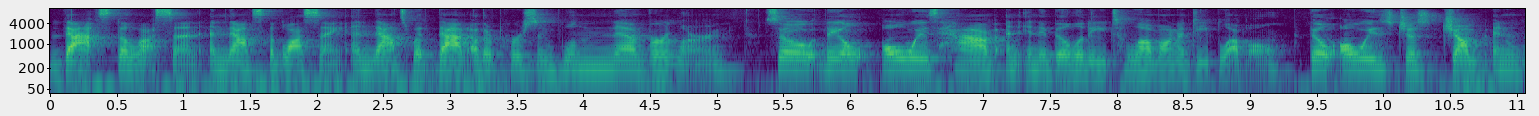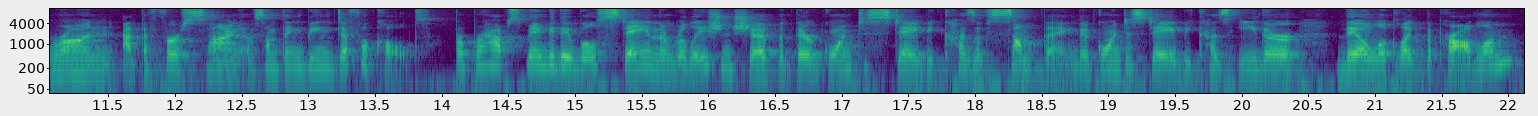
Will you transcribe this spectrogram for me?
that's the lesson and that's the blessing. And that's what that other person will never learn. So they'll always have an inability to love on a deep level. They'll always just jump and run at the first sign of something being difficult. Or perhaps maybe they will stay in the relationship, but they're going to stay because of something. They're going to stay because either they'll look like the problem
